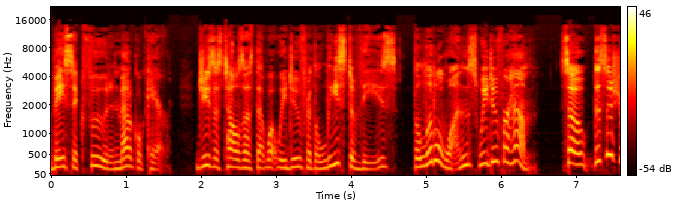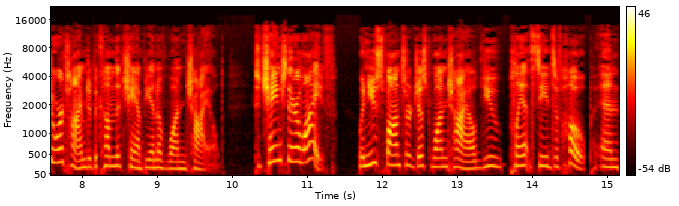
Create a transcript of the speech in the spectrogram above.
basic food and medical care. Jesus tells us that what we do for the least of these, the little ones, we do for him. So, this is your time to become the champion of one child, to change their life. When you sponsor just one child, you plant seeds of hope and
